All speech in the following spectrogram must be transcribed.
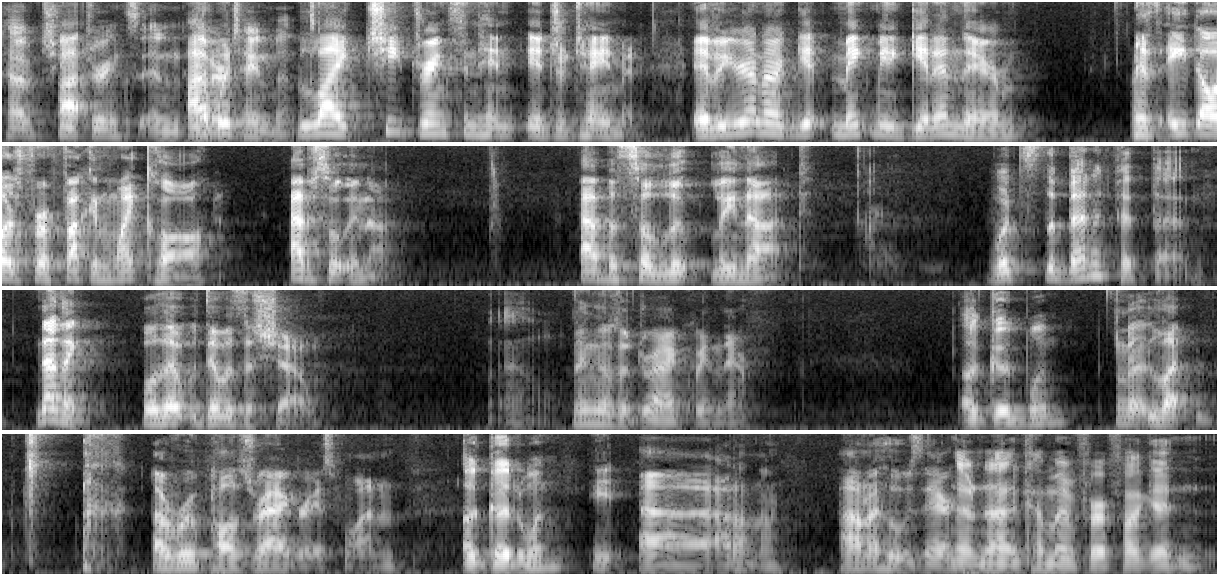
Have cheap drinks and I entertainment. would like cheap drinks and hen- entertainment. If you're gonna get make me get in there, it's eight dollars for a fucking white claw. Absolutely not. Absolutely not. What's the benefit then? Nothing. Well, there, there was a show. Oh. I think there was a drag queen there, A good one? like a RuPaul's Drag Race one. A good one? Uh, I don't know. I don't know who was there. They're not coming for a fucking.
